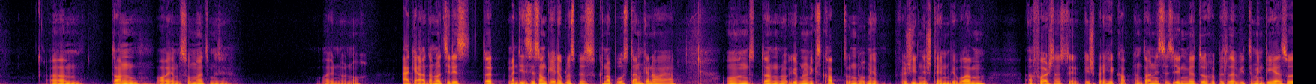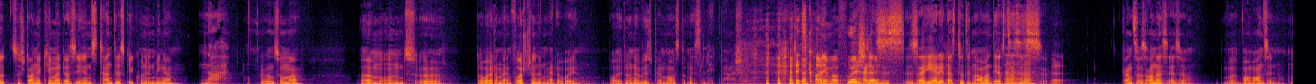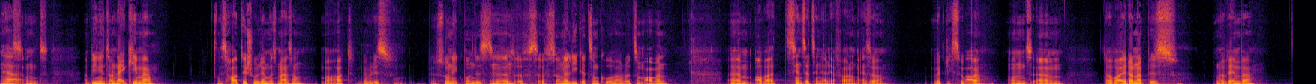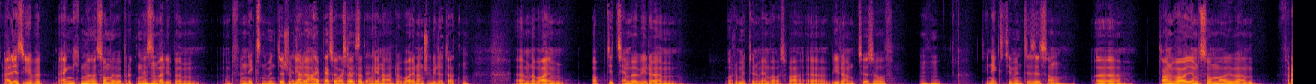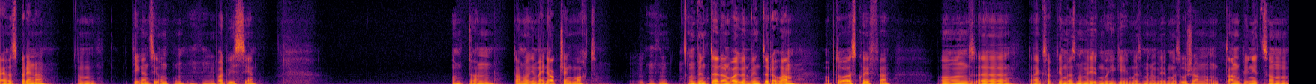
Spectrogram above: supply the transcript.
Ähm, dann war ich im Sommer, jetzt muss ich, war ich nur noch. Ah, genau, dann hat sich das, da, ich meine, die Saison geht ja bloß bis knapp Ostern. Genau, ja. Und dann, ich habe noch nichts gehabt und habe mir verschiedene Stellen beworben, auch Vorstellungsgespräche gehabt und dann ist es irgendwie durch ein bisschen Vitamin B so zustande gekommen, dass ich ins Tantres gekommen in Minga Na, über den Sommer. Ähm, und äh, da war ich dann beim Vorstellen und da war ich, war ich da nervös beim Haus, da muss ich leck mir am Arsch. das kann ich mir Ja, vorstellen. das, ist, das ist eine Ehre, dass du den arbeiten darfst. Das Aha. ist Ja. ganz was anderes. Also war Wahnsinn. Und, Ja. und dann bin ich da reingekommen. Das ist harte Schule, muss man auch sagen. War hart, wenn man das so nicht gewohnt ist, Mhm. auf, auf so einer Liga zum Kochen oder zum Arbeiten. Ähm, aber sensationelle Erfahrung. Also wirklich super. Und ähm, da war ich dann bis November. Weil also ich habe eigentlich nur den Sommer überbrücken müssen, weil ich beim, für den nächsten Winter schon Mhm. Wieder zugesagt habe. ja. Genau, da war ich dann schon wieder dort. Ähm, da war ich ab Dezember wieder im, oder Mitte November, was war, äh, wieder am Zürserhof, Mhm. die nächste Wintersaison. Äh, dann war ich im Sommer über am Freihaus Brenner, am Tegernsee unten, Mhm. Bad Wissia. Und dann, dann habe ich meinen Jagdschein gemacht. Mhm. Im Winter, dann war ich über den Winter daheim, habe da ausgeholfen und äh, dann habe ich gesagt, ich muss noch mal irgendwo hingehen, ich muss mir noch mal irgendwas anschauen. Und dann bin ich zum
